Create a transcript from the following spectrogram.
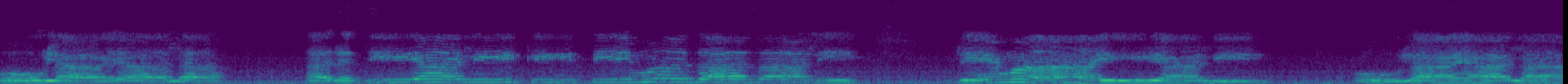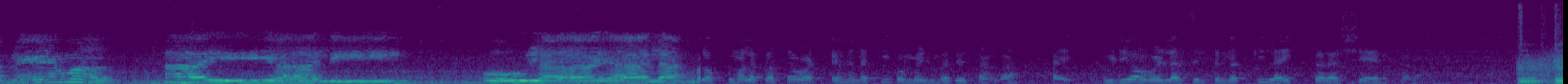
ओलायाला आरती आली किती मजा झाली. प्रेमाई आली. ओलायाला प्रेम आई आली. ओलायाला. ब्लॉग तुम्हाला कसं वाटतं हा नक्की कमेंटमध्ये सांगा. व्हिडिओ आवडला असेल तर नक्की लाईक करा शेअर करा.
